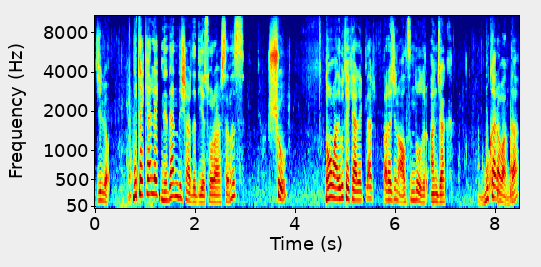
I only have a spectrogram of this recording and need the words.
cillop. Bu tekerlek neden dışarıda diye sorarsanız şu. Normalde bu tekerlekler aracın altında olur ancak bu karavanda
